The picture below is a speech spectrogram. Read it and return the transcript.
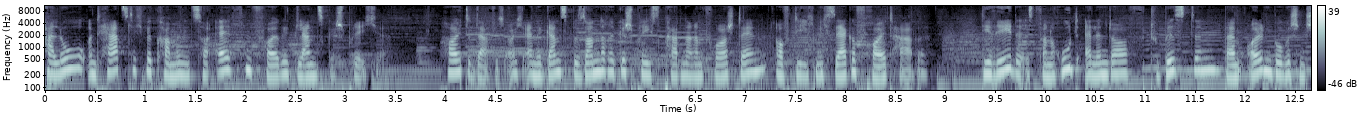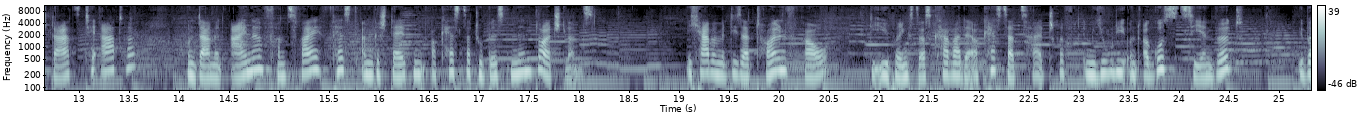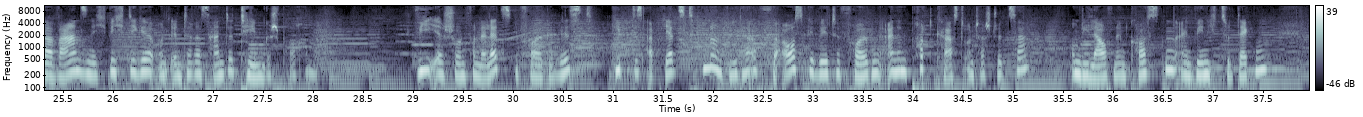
Hallo und herzlich willkommen zur elften Folge Glanzgespräche. Heute darf ich euch eine ganz besondere Gesprächspartnerin vorstellen, auf die ich mich sehr gefreut habe. Die Rede ist von Ruth Ellendorf, Tubistin beim Oldenburgischen Staatstheater und damit eine von zwei festangestellten Orchestertubistinnen Deutschlands. Ich habe mit dieser tollen Frau, die übrigens das Cover der Orchesterzeitschrift im Juli und August ziehen wird, über wahnsinnig wichtige und interessante Themen gesprochen. Wie ihr schon von der letzten Folge wisst, gibt es ab jetzt hin und wieder für ausgewählte Folgen einen Podcast-Unterstützer, um die laufenden Kosten ein wenig zu decken,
